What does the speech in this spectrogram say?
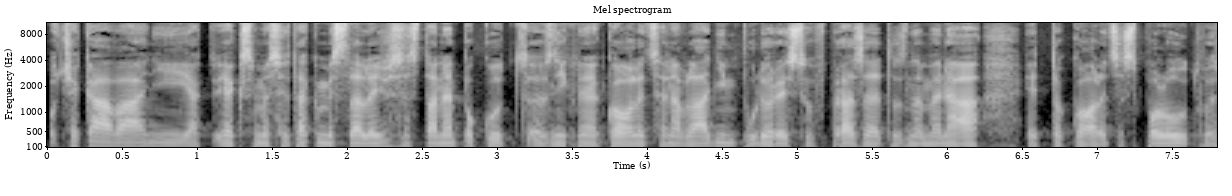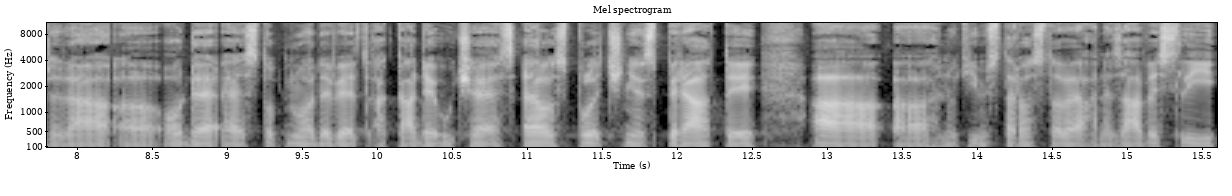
očekávání, jak, jak jsme si tak mysleli, že se stane, pokud vznikne koalice na vládním půdorysu v Praze, to znamená, je to koalice spolu, tvořená eh, ODS, TOP 09 a KDU ČSL společně s Piráty a, a hnutím starostové a nezávislí,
